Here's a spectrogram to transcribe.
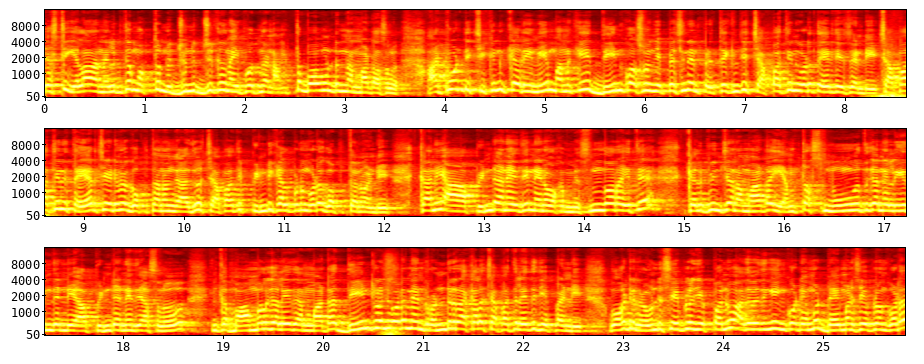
జస్ట్ ఇలా నిలిపితే మొత్తం నుజ్జు నుజ్జుగా అయిపోతుందండి. అంత బాగుంటుంది అనమాట అసలు. అటువంటి చికెన్ కర్రీని మనకి దీనికోసం అని చెప్పేసి నేను ప్రత్యేకించి చపాతీని కూడా తయారు చేశాండి చపాతీని తయారు చేయడమే గొప్పతనం కాదు. చపాతీ పిండి కలపడం కూడా గొప్పతనం అండి. కానీ ఆ పిండి అనేది నేను ఒక మిషన్ ద్వారా అయితే కల్పించాను అన్నమాట ఎంత స్మూత్గా నలిగిందండి ఆ పిండి అనేది అసలు. ఇంకా మామూలుగా లేదనమాట దీంట్లోని కూడా నేను రెండు రకాల చపాతీలు అయితే చెప్పండి. ఒకటి రౌండ్ షేప్లో చెప్పాను అదేవిధంగా ఇంకోటి ఏమో డైమండ్ షేప్లో కూడా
